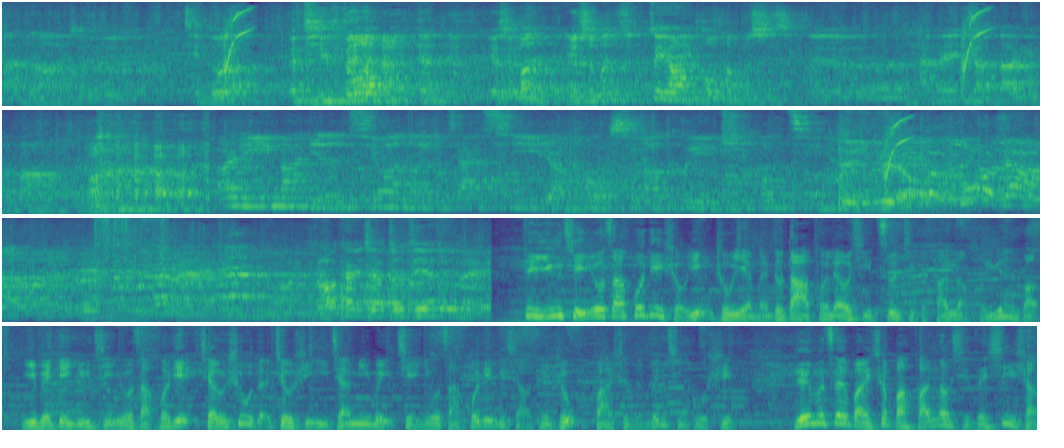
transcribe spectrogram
烦恼就是。挺多的，挺多的。有什么有什么最让你头疼的事情？呃还没找到孕妈。二零一八年希望能有假期，然后希望可以去蹦极。这音乐哦。好，看一下中间。电影《解忧杂货店》首映，主演们都大方聊起自己的烦恼和愿望。因为电影《解忧杂货店》讲述的就是一家名为“解忧杂货店”的小店中发生的温情故事。人们在晚上把烦恼写在信上，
